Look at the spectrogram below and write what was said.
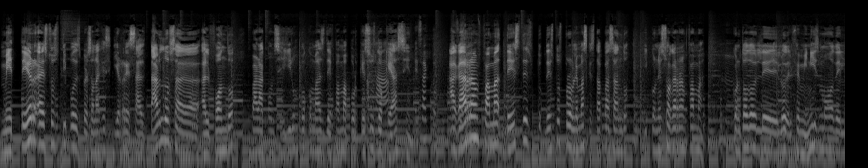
Meter a estos tipos de personajes y resaltarlos a- al fondo para conseguir un poco más de fama porque eso es lo que hacen. Exacto. Agarran fama de, este, de estos problemas que está pasando y con eso agarran fama. Con todo de- lo del feminismo, del,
